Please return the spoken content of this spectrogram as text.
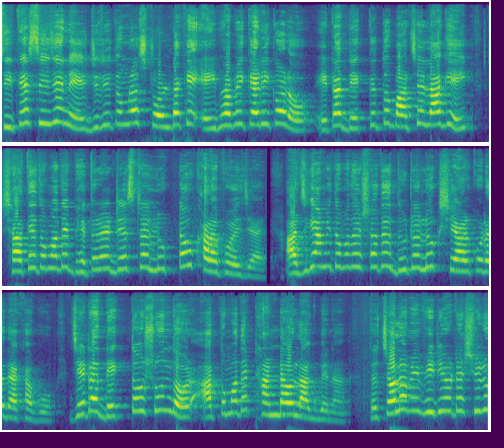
শীতের সিজনে যদি তোমরা স্টোলটাকে এইভাবে ক্যারি করো, এটা দেখতে তো বাজে লাগেই, সাথে তোমাদের ভেতরের ড্রেসটার লুকটাও খারাপ হয়ে যায়। আজকে আমি তোমাদের সাথে দুটো লুক শেয়ার করে দেখাবো, যেটা দেখতেও সুন্দর আর তোমাদের ঠান্ডাও লাগবে না। তো চলো আমি ভিডিওটা শুরু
